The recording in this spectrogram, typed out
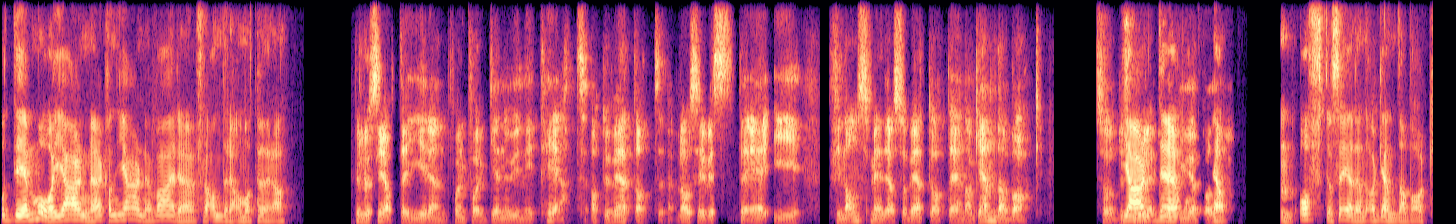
og det må gjerne, kan gjerne være fra andre amatører. Vil du si at det gir en form for genuinitet? At du vet at La oss si hvis det er i finansmedia, så vet du at det er en agenda bak. Så du stoler ikke mye på det. Ja. Mm, ofte så er det en agenda bak.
